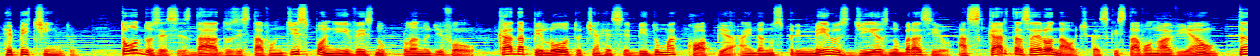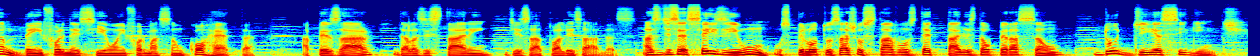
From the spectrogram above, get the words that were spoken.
Repetindo, todos esses dados estavam disponíveis no plano de voo. Cada piloto tinha recebido uma cópia ainda nos primeiros dias no Brasil. As cartas aeronáuticas que estavam no avião também forneciam a informação correta apesar delas estarem desatualizadas. Às 16h01, os pilotos ajustavam os detalhes da operação do dia seguinte.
